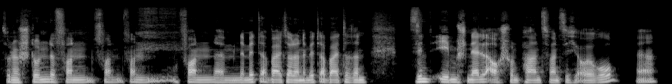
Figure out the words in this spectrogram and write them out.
so eine Stunde von, von, von, von ähm, einem Mitarbeiter oder einer Mitarbeiterin sind eben schnell auch schon paar 20 Euro. Ja.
